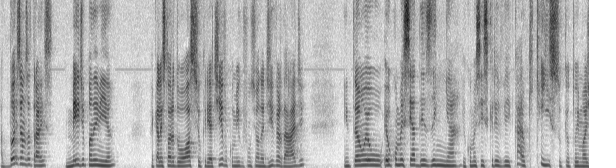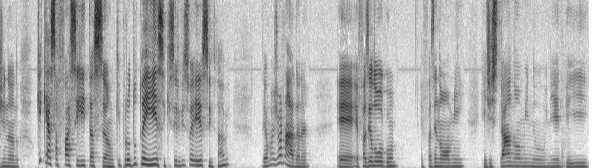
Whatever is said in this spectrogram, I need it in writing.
há dois anos atrás, meio de pandemia, aquela história do ócio criativo comigo funciona de verdade. Então eu, eu comecei a desenhar, eu comecei a escrever. Cara, o que, que é isso que eu estou imaginando? O que, que é essa facilitação? Que produto é esse? Que serviço é esse? Sabe? É uma jornada, né? É, é fazer logo, é fazer nome, registrar nome no INPI,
